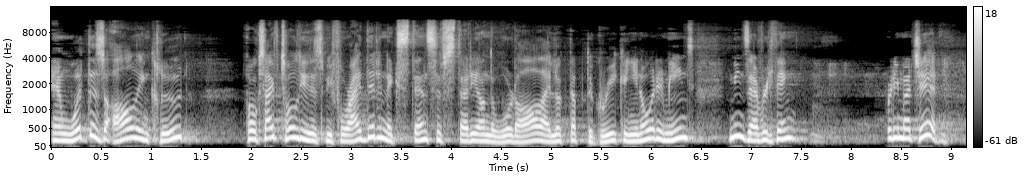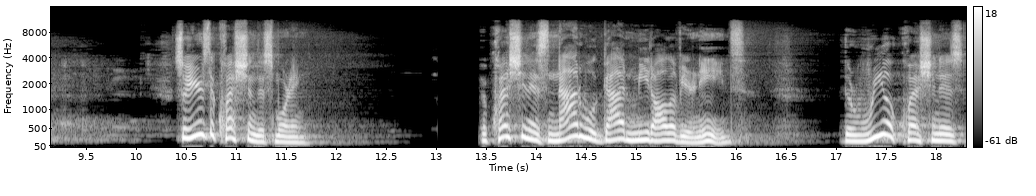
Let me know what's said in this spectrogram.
And what does all include? Folks, I've told you this before. I did an extensive study on the word all. I looked up the Greek, and you know what it means? It means everything. Pretty much it. So here's the question this morning. The question is not will God meet all of your needs? The real question is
